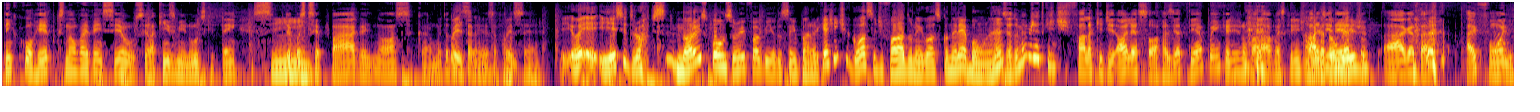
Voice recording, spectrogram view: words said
Tem que correr, porque senão vai vencer os, sei lá, 15 minutos que tem. Sim. Depois que você paga. Nossa, cara, muita dor Pois de é, cabeça, fala pois- sério. E, e- esse Drops, not a sponsor, hein, Fabinho, do Sem Parar. Que a gente gosta de falar do negócio quando ele é bom, né? Mas é do mesmo jeito que a gente fala aqui de. Olha só, fazia tempo, hein, que a gente não falava, mas que a gente fala Agatha, um direto. beijo. A Agatha, iPhone.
